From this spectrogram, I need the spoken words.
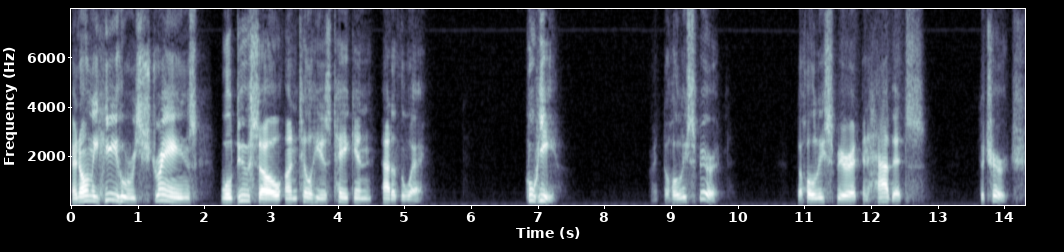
and only he who restrains will do so until he is taken out of the way. Who he? Right? The Holy Spirit. The Holy Spirit inhabits the church,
